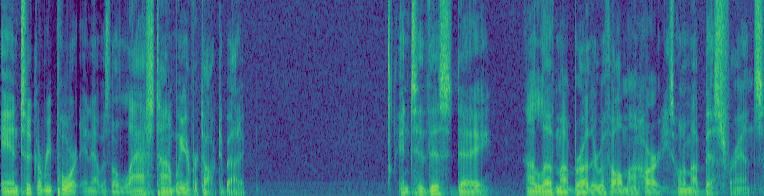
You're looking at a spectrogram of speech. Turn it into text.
and took a report, and that was the last time we ever talked about it. And to this day, I love my brother with all my heart. He's one of my best friends.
